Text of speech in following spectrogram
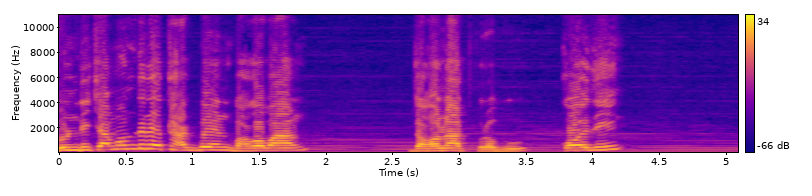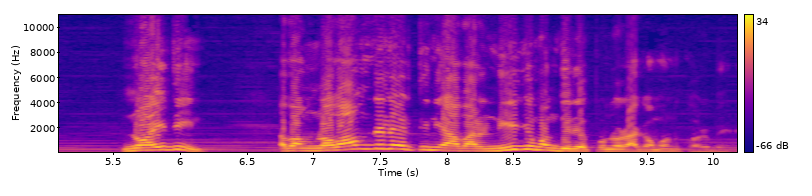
গুন্ডিচা মন্দিরে থাকবেন ভগবান জগন্নাথ প্রভু কয়দিন? নয় দিন। এবং নবম দিনের তিনি আবার নিজ মন্দিরে পুনরাগমন করবেন।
